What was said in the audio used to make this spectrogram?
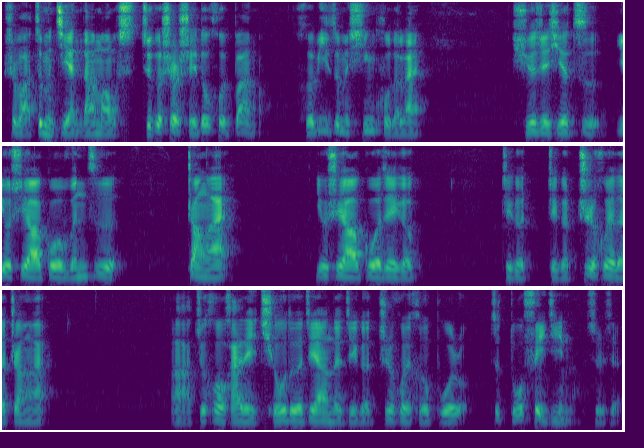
是吧？这么简单吗？这个事儿谁都会办嘛，何必这么辛苦的来学这些字？又是要过文字障碍，又是要过这个这个这个智慧的障碍。啊，最后还得求得这样的这个智慧和般若，这多费劲呢，是不是？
